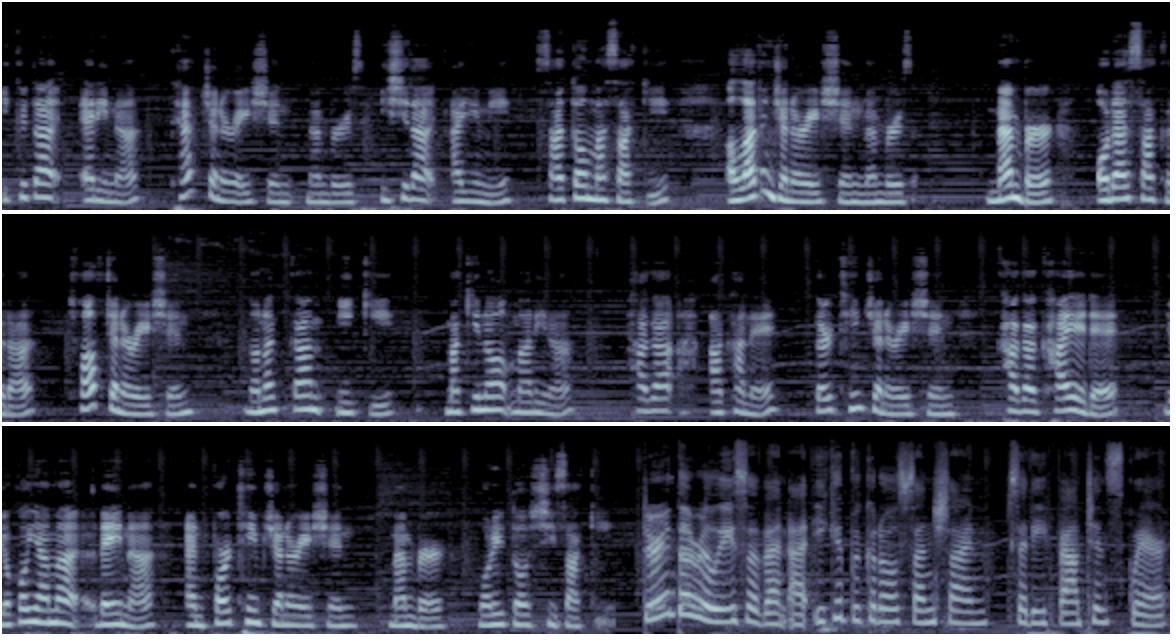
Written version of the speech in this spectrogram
Ikuta Erina, 10th generation members Ishida Ayumi, Sato Masaki, 11th generation members member Oda Sakura, 12th generation Nonaka Miki, Makino Marina, Haga Akane, 13th generation Kaga Kaede, Yokoyama Reina, and 14th generation member Morito Chisaki. During the release event at Ikebukuro Sunshine City Fountain Square,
